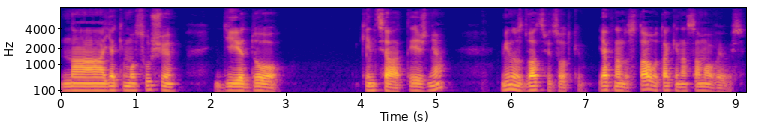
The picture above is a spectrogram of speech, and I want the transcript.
на Якимосуші діє до кінця тижня мінус 20%. Як на доставу, так і на самовивіз.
